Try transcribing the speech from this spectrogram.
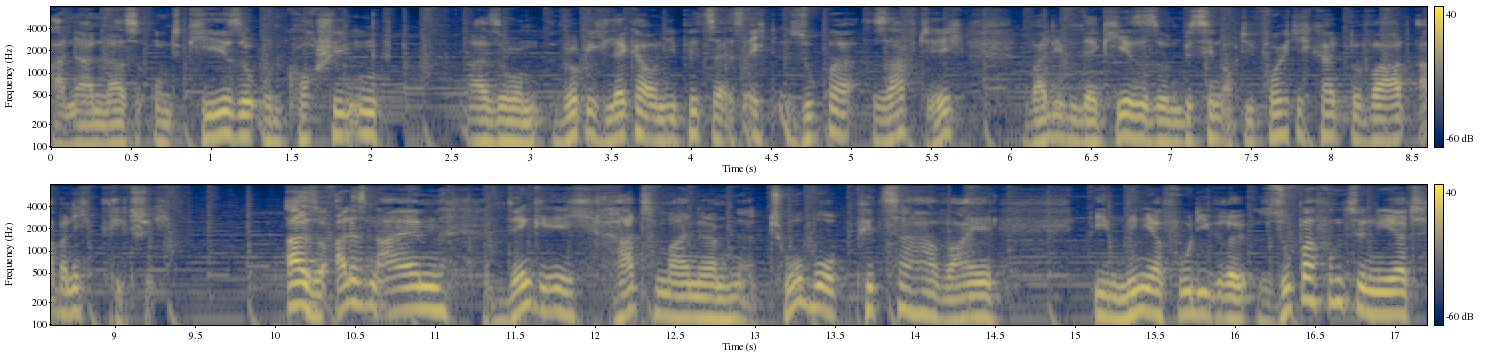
Ananas und Käse und Kochschinken. Also wirklich lecker und die Pizza ist echt super saftig, weil eben der Käse so ein bisschen auch die Feuchtigkeit bewahrt, aber nicht klitschig. Also alles in allem, denke ich, hat meine Turbo Pizza Hawaii im Ninja Foodie Grill super funktioniert.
